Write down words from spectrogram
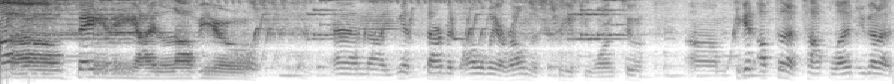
Oh, baby, I love you! and uh, you can get starbits all the way around this tree if you want to. Um, to get up to the top ledge, you gotta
